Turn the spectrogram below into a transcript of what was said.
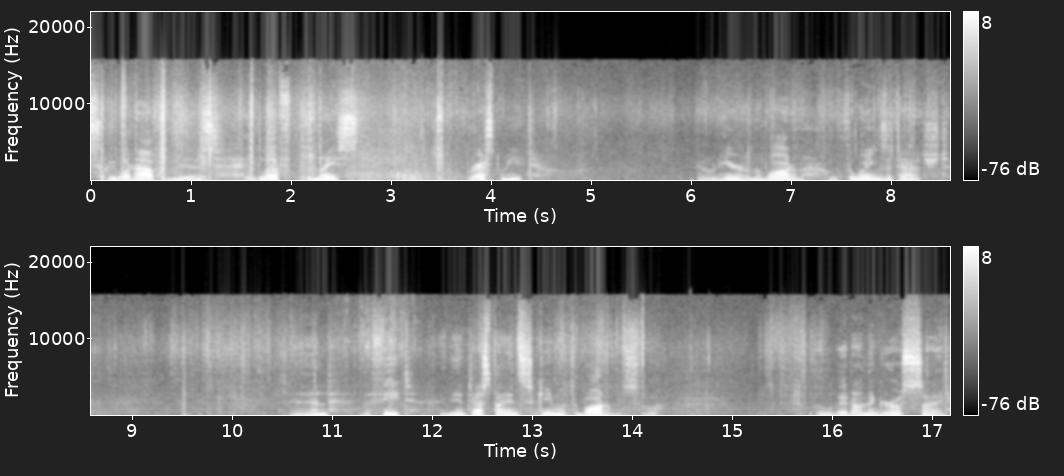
Basically what happened is it left the nice breast meat down here on the bottom with the wings attached. And the feet and the intestines came with the bottom, so a little bit on the gross side.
